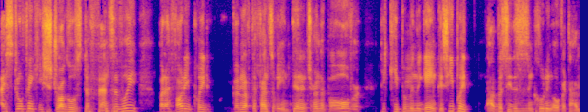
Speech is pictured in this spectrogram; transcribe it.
I still think he struggles defensively, but I thought he played good enough defensively and didn't turn the ball over to keep him in the game because he played. Obviously, this is including overtime.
